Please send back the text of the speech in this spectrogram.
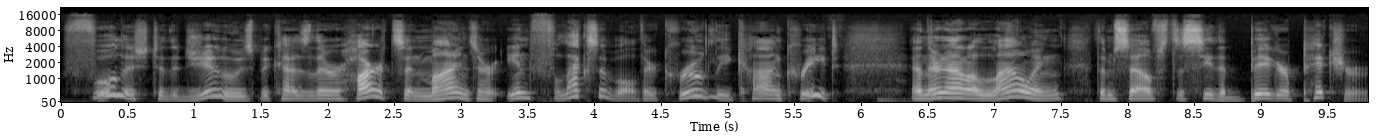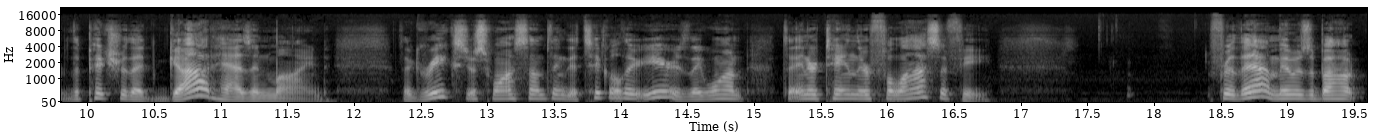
foolish to the Jews because their hearts and minds are inflexible, they're crudely concrete, and they're not allowing themselves to see the bigger picture, the picture that God has in mind. The Greeks just want something to tickle their ears, they want to entertain their philosophy. For them, it was about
